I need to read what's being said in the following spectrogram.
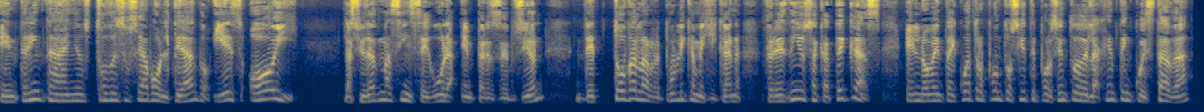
en 30 años todo eso se ha volteado y es hoy la ciudad más insegura en percepción de toda la República Mexicana. Fresnillo, Zacatecas, el 94.7% de la gente encuestada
